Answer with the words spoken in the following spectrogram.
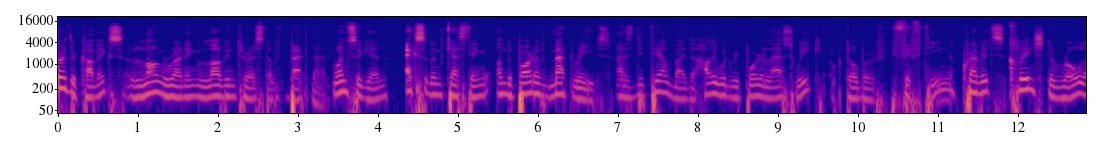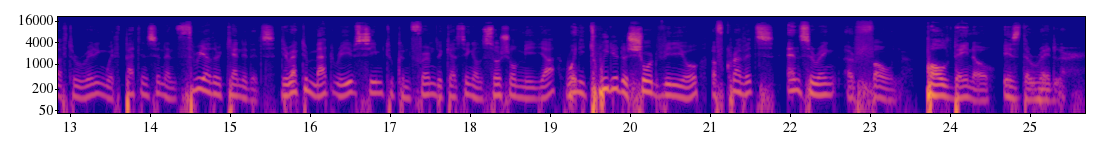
per the comics, long running love interest of Batman. Once again, excellent casting on the part of Matt Reeves. As detailed by The Hollywood Reporter last week, October 15, Kravitz clinched the role after reading with Pattinson and three other candidates. Director Matt Reeves seemed to confirm the casting on social media when he tweeted a short video of Kravitz answering her phone. Paul Dano is the Riddler.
